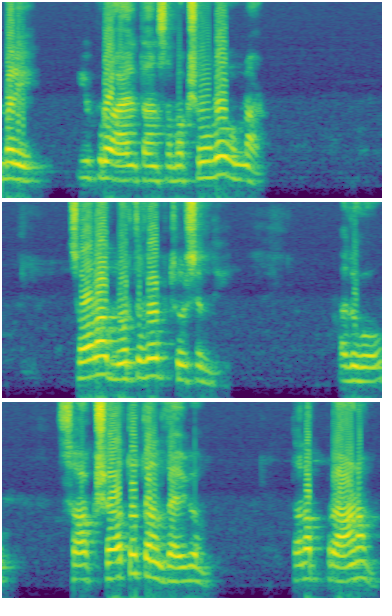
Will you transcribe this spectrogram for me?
మరి ఇప్పుడు ఆయన తన సమక్షంలో ఉన్నాడు. చోళ మూర్తి వైపు చూసింది. అదిగో సాక్షాత్తు తన దైవం తన ప్రాణం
